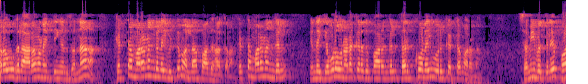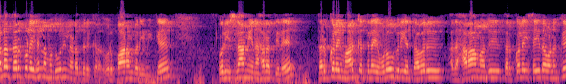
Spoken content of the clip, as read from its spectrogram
உறவுகளை அரவணைத்தீங்கன்னு சொன்னால் கெட்ட மரணங்களை விட்டும் அல்லாஹ் பாதுகாக்கிறான். கெட்ட மரணங்கள் இன்றைக்கு எவ்வளவு நடக்கிறது பாருங்கள் தற்கொலை ஒரு கெட்ட மரணம். சமீபத்திலே பல தற்கொலைகள் நம்ம ஊரில் நடந்திருக்கிறது. ஒரு பாரம்பரியமிக்க ஒரு இஸ்லாமிய நகரத்திலே தற்கொலை மார்க்கத்தில் எவ்வளோ பெரிய தவறு அது ஹராம் அது. தற்கொலை செய்தவனுக்கு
